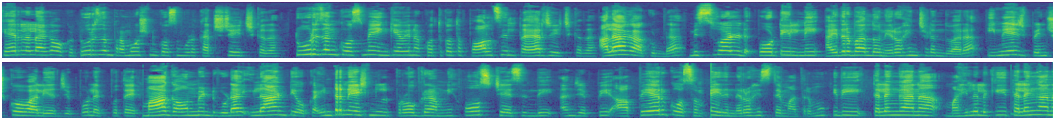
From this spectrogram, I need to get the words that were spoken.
కేరళ లాగా ఒక టూరిజం ప్రమోషన్ కోసం కూడా ఖర్చు చేయొచ్చు కదా. టూరిజం కోసమే ఇంకేమైనా కొత్త కొత్త పాలసీలు తయారు చేయొచ్చు కదా. అలా కాకుండా మిస్ వరల్డ్ పోటీల్ని హైదరాబాద్లో నిర్వహించడం ద్వారా ఇమేజ్ పెంచుకోవాలి అని చెప్పు లేకపోతే మా గవర్నమెంట్ కూడా ఇలాంటి ఒక ఇంటర్నేషనల్ ప్రోగ్రామ్ని హోస్ట్ చేసింది అని చెప్పి ఆ పేరు కోసం ఇది నిర్వహిస్తే మాత్రము ఇది తెలంగాణ మహిళలకి తెలంగాణ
